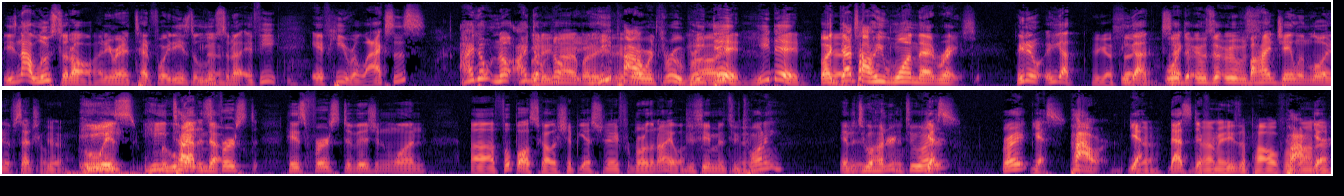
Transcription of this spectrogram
He's not loose at all, and he ran a 10 4. He needs to loosen up. If he if he relaxes, I don't know. I don't know. not- he, he- powered but- through, bro. he did. He did. Like Yeah. that's how he won that race. He didn't. He got. He got He got second. Well, it was it was behind Jalen Lloyd of Central, Yeah. who He- is he who got his up. first his first Division One uh, football scholarship yesterday from Northern Iowa Did you see him in 220? In the 200. In 200? Yes, Right? yes, Power. yeah, Yeah. that's different. I mean, he's a powerful Pow. runner. yeah,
